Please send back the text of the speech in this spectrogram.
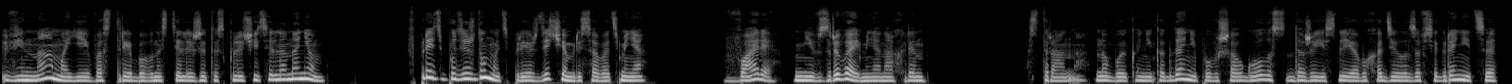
вина моей востребованности лежит исключительно на нем — Впредь будешь думать, прежде чем рисовать меня. Варя, не взрывай меня нахрен. Странно, но Бойко никогда не повышал голос, даже если я выходила за все границы.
